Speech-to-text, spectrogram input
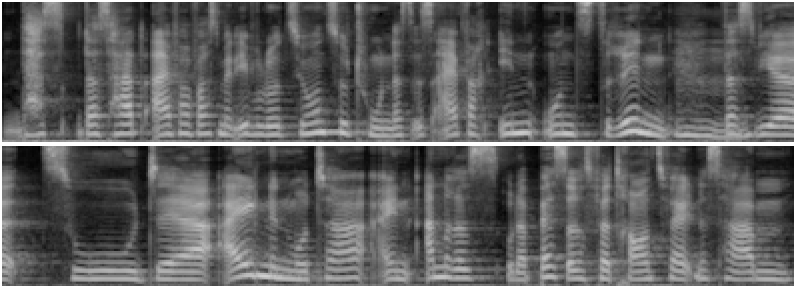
das, das hat einfach was mit Evolution zu tun. Das ist einfach in uns drin, mhm. dass wir zu der eigenen Mutter ein anderes oder besseres Vertrauensverhältnis haben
